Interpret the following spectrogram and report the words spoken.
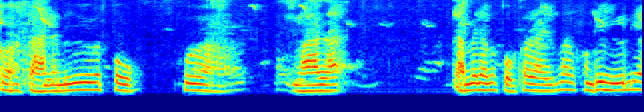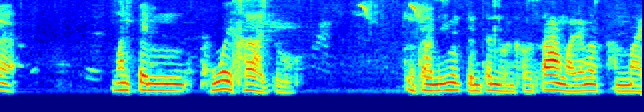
ก็สารอันนี้ปลูกเมื่อมาละจำไม่ได้ว่าปลูกเท่าไหร่ว่าคนที่ยืนเนี่ย มันเป็นห้วยขาดอยู่แต่ตอนนี้มันเป็นถนนเขาสร้างมาแล้วมันทำใหม่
